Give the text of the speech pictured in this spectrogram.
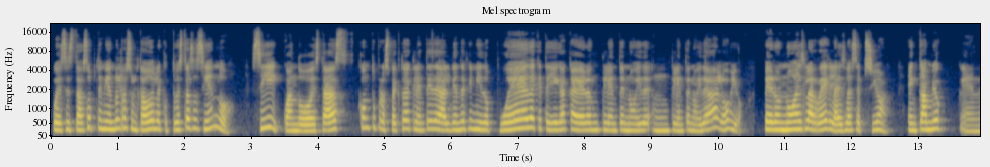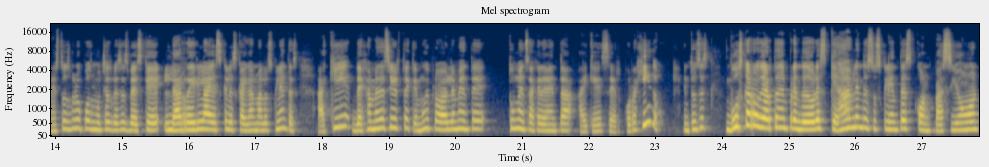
pues estás obteniendo el resultado de lo que tú estás haciendo. Sí, cuando estás con tu prospecto de cliente ideal bien definido, puede que te llegue a caer un cliente no, un cliente no ideal, obvio, pero no es la regla, es la excepción. En cambio, en estos grupos muchas veces ves que la regla es que les caigan malos clientes. Aquí déjame decirte que muy probablemente tu mensaje de venta hay que ser corregido. Entonces, busca rodearte de emprendedores que hablen de sus clientes con pasión,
